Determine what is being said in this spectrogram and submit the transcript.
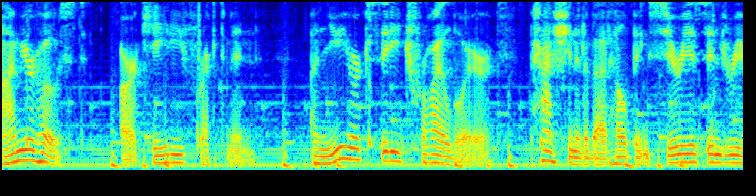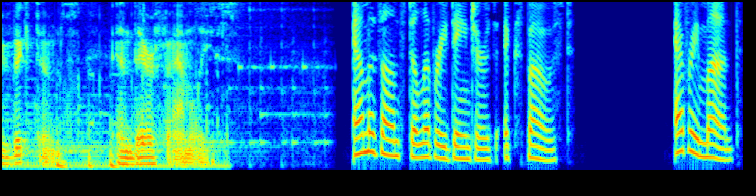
I'm your host, Arkady Frekhtman, a New York City trial lawyer passionate about helping serious injury victims and their families. Amazon's delivery dangers exposed. Every month,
